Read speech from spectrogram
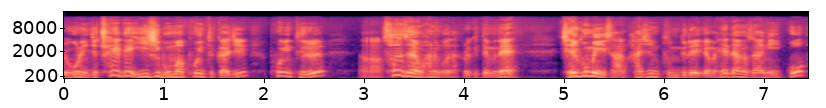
요거는 이제 최대 25만 포인트까지 포인트를 어, 선사용하는 거다. 그렇기 때문에 재구매 이상 하신 분들에게만 해당 사항이 있고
